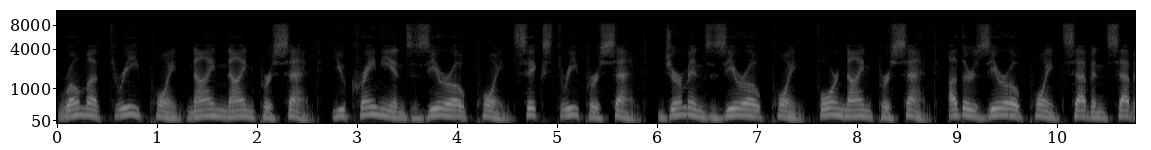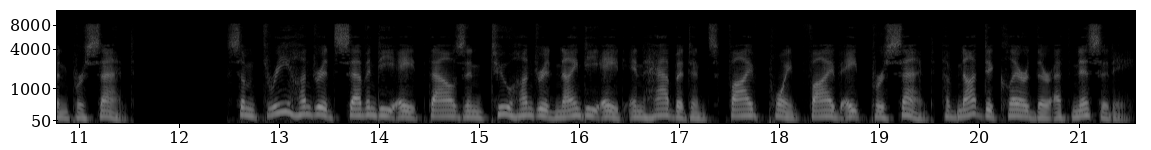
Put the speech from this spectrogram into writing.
Roma 3.99%, Ukrainians 0.63%, Germans 0.49%, other 0.77%. Some 378,298 inhabitants have not declared their ethnicity.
